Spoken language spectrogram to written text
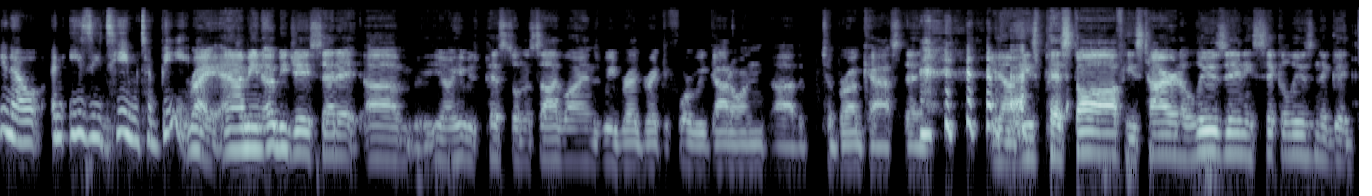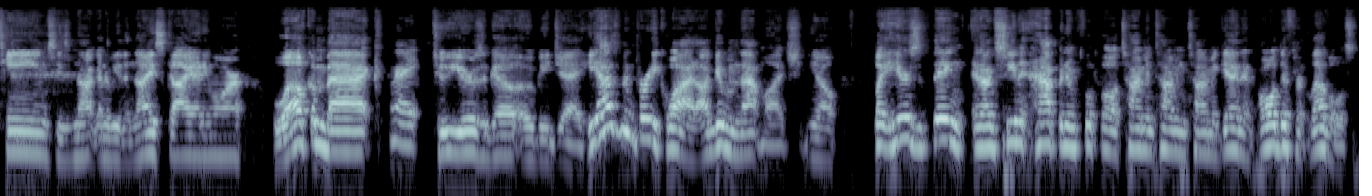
you know, an easy team to beat. Right. And I mean, OBJ said it. Um, you know, he was pissed on the sidelines. We read right before we got on uh, the, to broadcast. And, you know, he's pissed off. He's tired of losing. He's sick of losing to good teams. He's not going to be the nice guy anymore. Welcome back. Right. Two years ago, OBJ. He has been pretty quiet. I'll give him that much, you know. But here's the thing, and I've seen it happen in football time and time and time again at all different levels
